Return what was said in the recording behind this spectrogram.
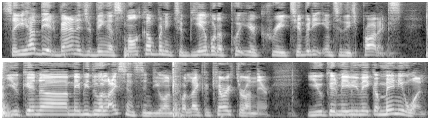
So you have the advantage of being a small company to be able to put your creativity into these products. You can uh, maybe do a licensing deal and put like a character on there. You could maybe make a mini one,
